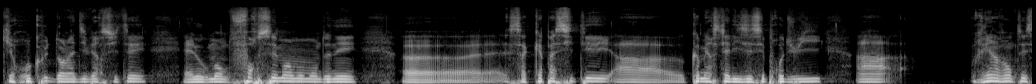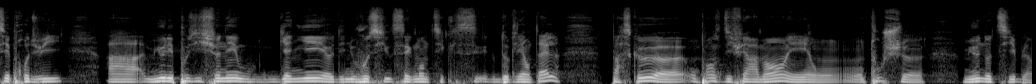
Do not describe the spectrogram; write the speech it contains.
qui recrute dans la diversité, elle augmente forcément à un moment donné euh, sa capacité à commercialiser ses produits, à réinventer ses produits, à mieux les positionner ou gagner euh, des nouveaux segments de clientèle, parce que euh, on pense différemment et on, on touche mieux notre cible.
